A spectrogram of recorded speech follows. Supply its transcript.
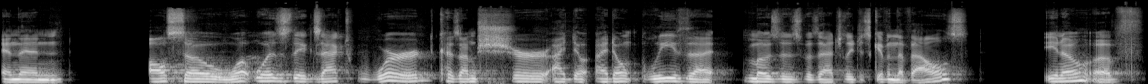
And then also, what was the exact word? Because I'm sure I don't. I don't believe that Moses was actually just given the vowels. You know, of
